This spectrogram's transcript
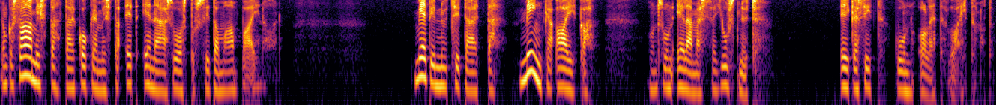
jonka saamista tai kokemista et enää suostu sitomaan painoon? Mietin nyt sitä, että minkä aika on sun elämässä just nyt – eikä sit, kun olet laihtunut.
